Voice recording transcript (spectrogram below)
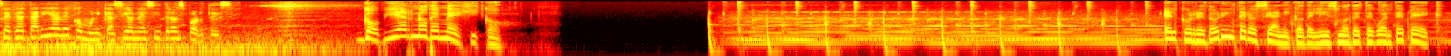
Secretaría de Comunicaciones y Transportes. Gobierno de México. El corredor interoceánico del Istmo de Tehuantepec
